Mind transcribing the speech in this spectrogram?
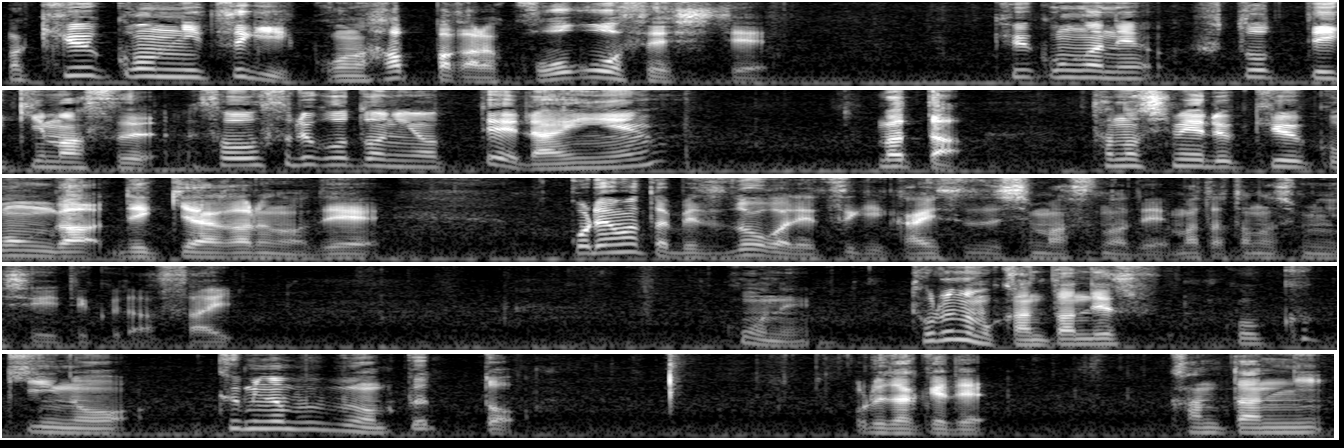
まあ、球根に次、この葉っぱから光合成して、球根がね、太っていきます。そうすることによって、来年、また、楽しめる球根が出来上がるので、これまた別動画で次解説しますので、また楽しみにしていてください。こうね、取るのも簡単です。こう、クッキーの首の部分をプッとこれだけで簡単に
